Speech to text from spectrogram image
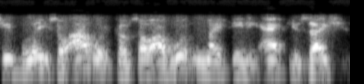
you believe, so I would, so I wouldn't make any accusations.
